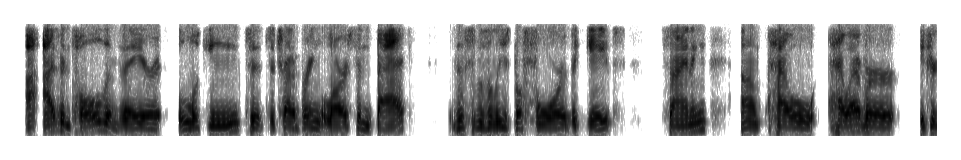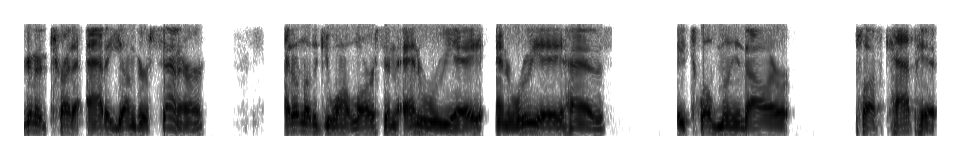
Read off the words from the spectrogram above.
I, I've been told that they are looking to, to try to bring Larsen back. This was at least before the Gates signing. Um, how, however, if you're going to try to add a younger center, I don't know that you want Larsen and Roullier. And Roullier has a $12 million plus cap hit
